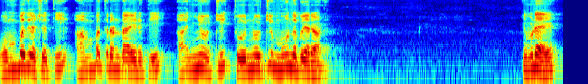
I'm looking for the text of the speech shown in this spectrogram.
ഒമ്പത് ലക്ഷത്തി അമ്പത്തിരണ്ടായിരത്തി അഞ്ഞൂറ്റി തൊണ്ണൂറ്റി മൂന്ന് പേരാണ്. ഇവിടെ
